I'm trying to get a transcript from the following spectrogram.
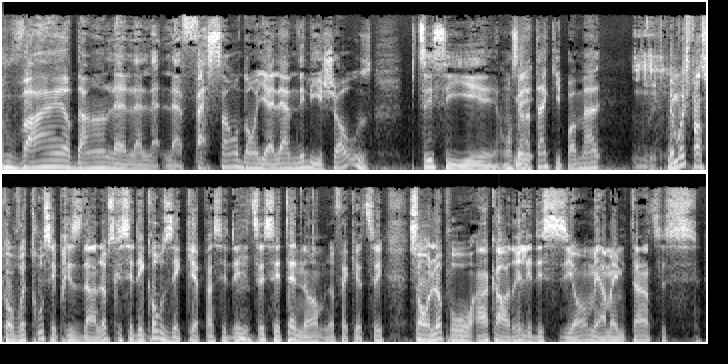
ouvert dans la, la, la, la façon dont il allait amener les choses. Puis tu sais, on s'entend qu'il est pas mal. Mais moi, je pense qu'on voit trop ces présidents-là parce que c'est des grosses équipes. Hein, c'est sais, c'est énorme. Là, fait que, sont là pour encadrer les décisions, mais en même temps, tu sais,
